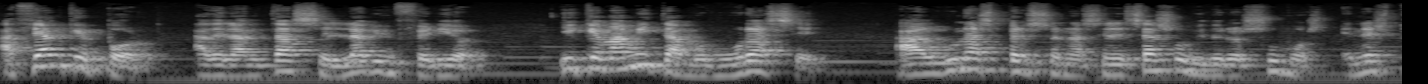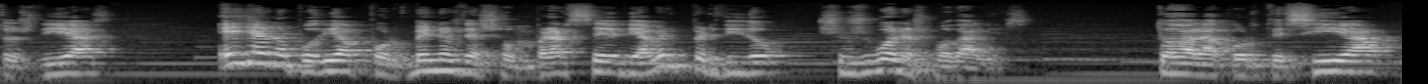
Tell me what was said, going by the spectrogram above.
hacían que Port adelantase el labio inferior y que Mamita murmurase a algunas personas se les ha subido los humos en estos días, ella no podía por menos de asombrarse de haber perdido sus buenos modales. Toda la cortesía,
